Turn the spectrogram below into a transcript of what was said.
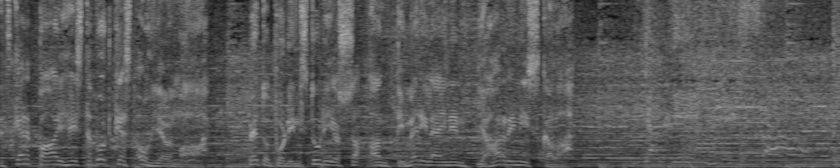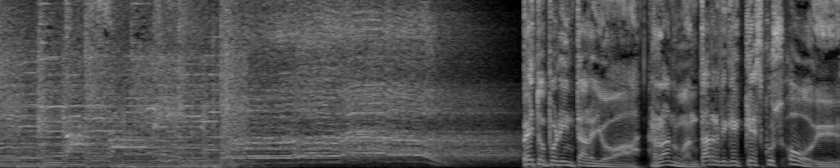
Kuuntelet kärppäaiheista podcast-ohjelmaa. Petopodin studiossa Antti Meriläinen ja Harri Niskala. Petopodin tarjoaa Ranuan tarvikekeskus Oy.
